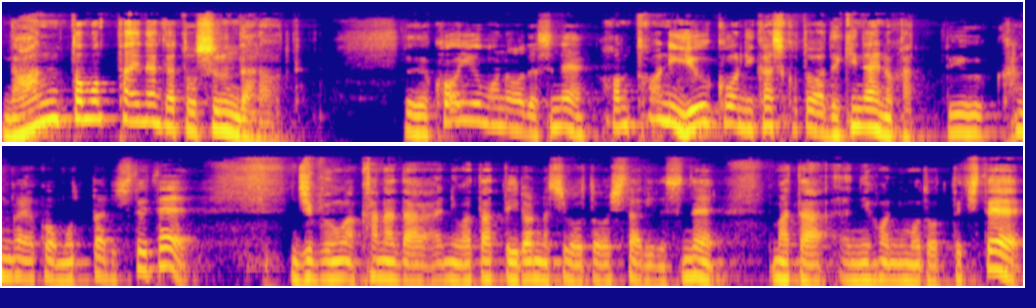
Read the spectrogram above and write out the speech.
なんともったいないことをするんだろうと。こういうものをですね、本当に有効に活かすことはできないのかっていう考えをこう持ったりしてて、自分はカナダに渡っていろんな仕事をしたりですね、また日本に戻ってきて、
